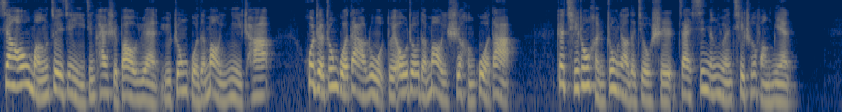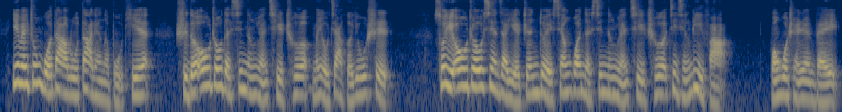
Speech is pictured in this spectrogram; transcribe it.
像欧盟最近已经开始抱怨与中国的贸易逆差，或者中国大陆对欧洲的贸易失衡过大。这其中很重要的就是在新能源汽车方面，因为中国大陆大量的补贴，使得欧洲的新能源汽车没有价格优势，所以欧洲现在也针对相关的新能源汽车进行立法。王国臣认为，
